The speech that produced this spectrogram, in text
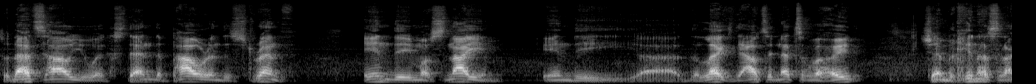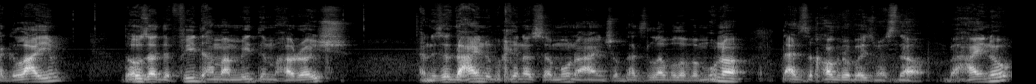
So that's how you extend the power and the strength in the mosnaim, in the uh, the legs, the outside netzach v'hoid, shem b'chinas raglayim, those are the feet hamamidim harosh, and it says the hainu b'chinas amuna ayin that's the level of amuna, that's the chog rabbeis masnao. B'hainu,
